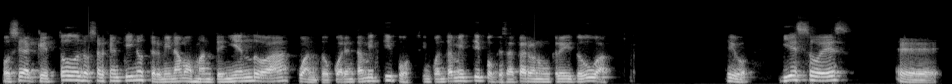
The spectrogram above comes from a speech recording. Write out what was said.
O sea que todos los argentinos terminamos manteniendo a, ¿cuánto? ¿40.000 tipos? ¿50.000 tipos que sacaron un crédito UBA? Digo, y eso es eh,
